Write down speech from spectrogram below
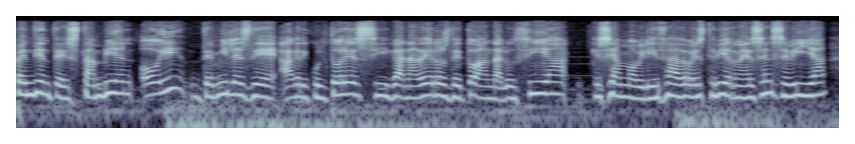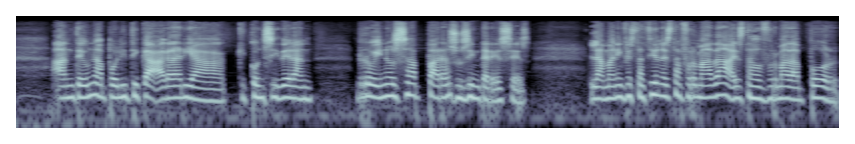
Pendientes también hoy de miles de agricultores y ganaderos de toda Andalucía que se han movilizado este viernes en Sevilla ante una política agraria que consideran ruinosa para sus intereses. La manifestación está formada, ha estado formada por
